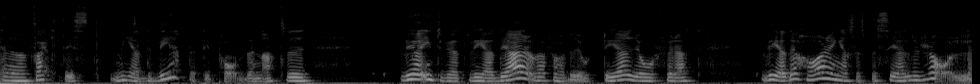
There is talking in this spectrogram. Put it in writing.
eh, faktiskt medvetet i podden att vi, vi har intervjuat VD. Varför har vi gjort det? Jo, för att VD har en ganska speciell roll.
